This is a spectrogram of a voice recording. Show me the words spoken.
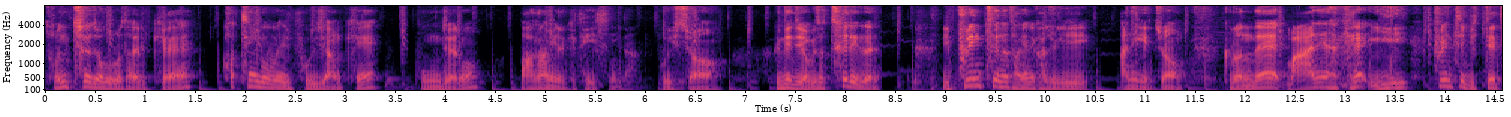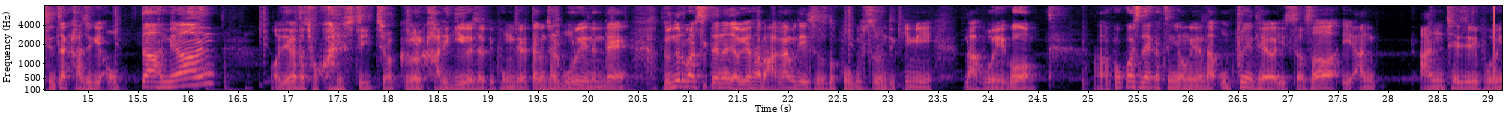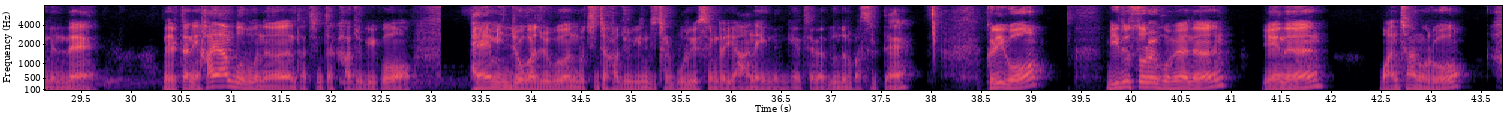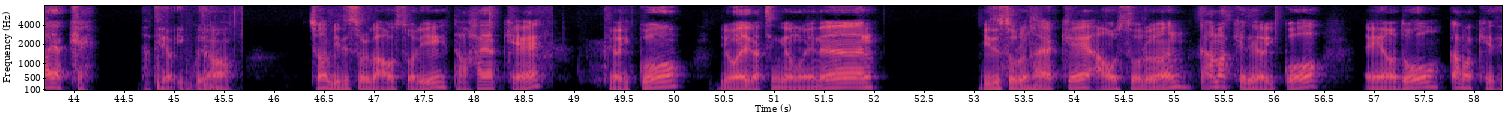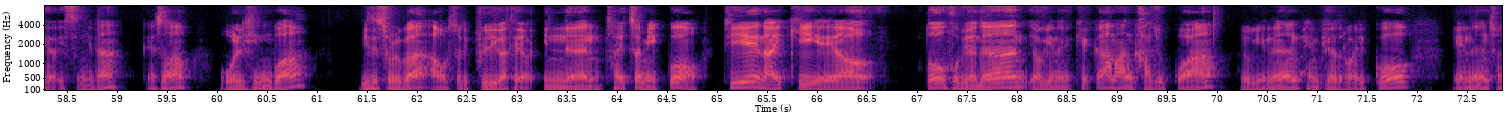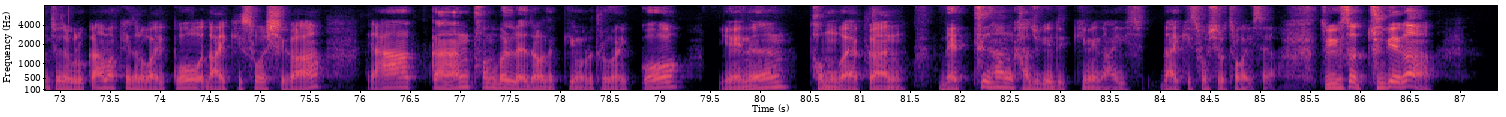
전체적으로 다 이렇게 커팅 부분이 보이지 않게 봉제로 마감이 이렇게 돼 있습니다. 보이시죠? 근데 이제 여기서 트릭은 이 프린트는 당연히 가죽이 아니겠죠. 그런데 만약에 이 프린트 밑에 진짜 가죽이 없다면 어, 얘가 더 저가일 수도 있죠. 그걸 가리기 위해서 이렇게 봉제를 했다. 그건 잘 모르겠는데 눈으로 봤을 때는 여기가 다 마감이 돼 있어서 더 고급스러운 느낌이 나 보이고 어, 코코아스넥 같은 경우에는 다 오픈이 되어 있어서 이 안, 안 재질이 보이는데 네, 일단 이 하얀 부분은 다 진짜 가죽이고 뱀 인조 가죽은 뭐 진짜 가죽인지 잘 모르겠습니다. 이 안에 있는 게 제가 눈으로 봤을 때. 그리고 미드솔을 보면은 얘는 완창으로 하얗게 다 되어 있고요. 저 미드솔과 아웃솔이 다 하얗게 되어 있고 이 아이 같은 경우에는 미드솔은 하얗게 아웃솔은 까맣게 되어 있고 에어도 까맣게 되어 있습니다. 그래서 올 흰과 미드솔과 아웃솔이 분리가 되어 있는 차이점이 있고 뒤에 나이키 에어 또 보면은 여기는 이렇게 까만 가죽과 여기는 뱀피가 들어가 있고 얘는 전체적으로 까맣게 들어가 있고 나이키 스워시가 약간 텀블 레더 느낌으로 들어가 있고 얘는 더 뭔가 약간 매트한 가죽의 느낌의 나이, 나이키 스워시로 들어가 있어요. 그래서 두 개가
